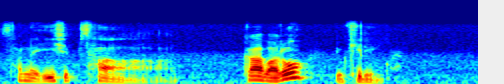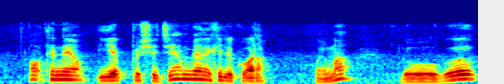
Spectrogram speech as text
3의 24가 바로 요 길이인 거야. 어, 됐네요. EFCG 한 변의 길이를 구하라. 얼마? 로그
